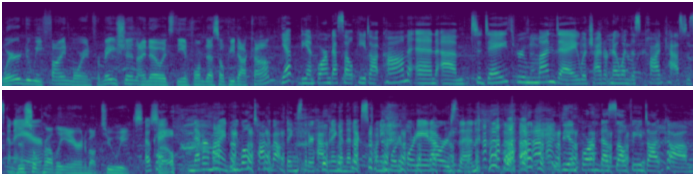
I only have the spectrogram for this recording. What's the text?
where do we find more information? I know it's theinformedslp.com. Yep, theinformedslp.com. And um, today through Monday, which I don't know when this podcast is going to air. This will probably air in about two weeks. Okay, so. never mind. We won't talk about things that are happening in the next 24 to 48 hours then. theinformedslp.com.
